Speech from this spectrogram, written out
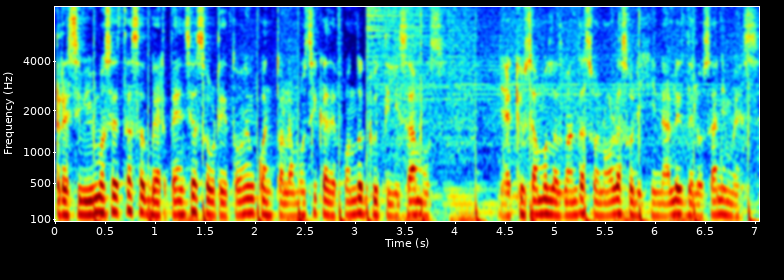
Recibimos estas advertencias sobre todo en cuanto a la música de fondo que utilizamos, ya que usamos las bandas sonoras originales de los animes.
